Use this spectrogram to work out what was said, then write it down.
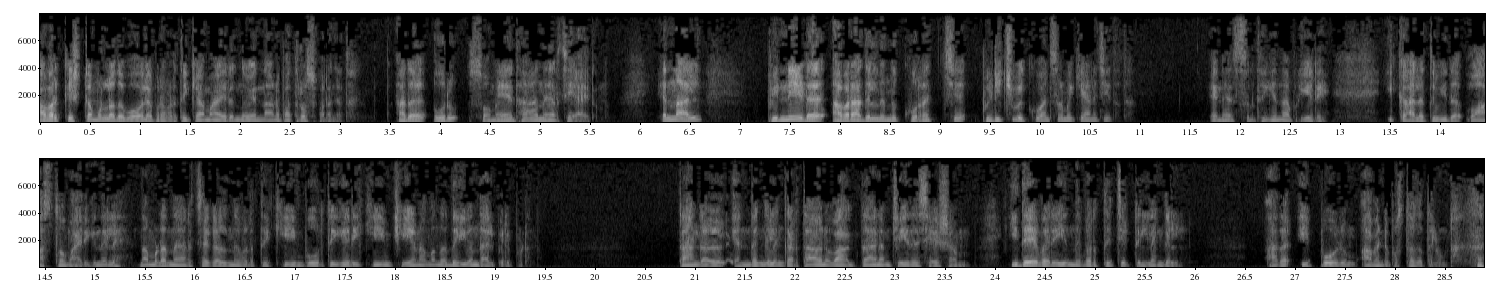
അവർക്കിഷ്ടമുള്ളതുപോലെ പ്രവർത്തിക്കാമായിരുന്നു എന്നാണ് പത്രോസ് പറഞ്ഞത്. അത് ഒരു സ്വമേധാ നേർച്ചയായിരുന്നു. എന്നാൽ പിന്നീട് അവർ അതിൽ നിന്ന് കുറച്ച് പിടിച്ചുവെക്കുവാൻ ശ്രമിക്കുകയാണ് ചെയ്തത്. എന്നെ ശ്രദ്ധിക്കുന്ന പ്രിയരെ ഇക്കാലത്തും ഇത് വാസ്തവമായിരിക്കുന്നില്ലേ നമ്മുടെ നേർച്ചകൾ നിവർത്തിക്കുകയും പൂർത്തീകരിക്കുകയും ചെയ്യണമെന്ന് ദൈവം താൽപര്യപ്പെടുന്നു. താങ്കൾ എന്തെങ്കിലും കർത്താവിന് വാഗ്ദാനം ചെയ്ത ശേഷം ഇതേവരെയും നിവർത്തിച്ചിട്ടില്ലെങ്കിൽ അത് ഇപ്പോഴും അവന്റെ പുസ്തകത്തിലുണ്ട്.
